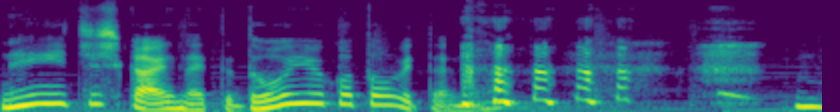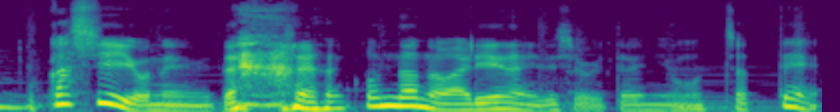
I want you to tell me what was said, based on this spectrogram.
年一しか会えないってどういうこと？みたいな。うん。おかしいよねみたいな。こんなのありえないでしょみたいに思っちゃって、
